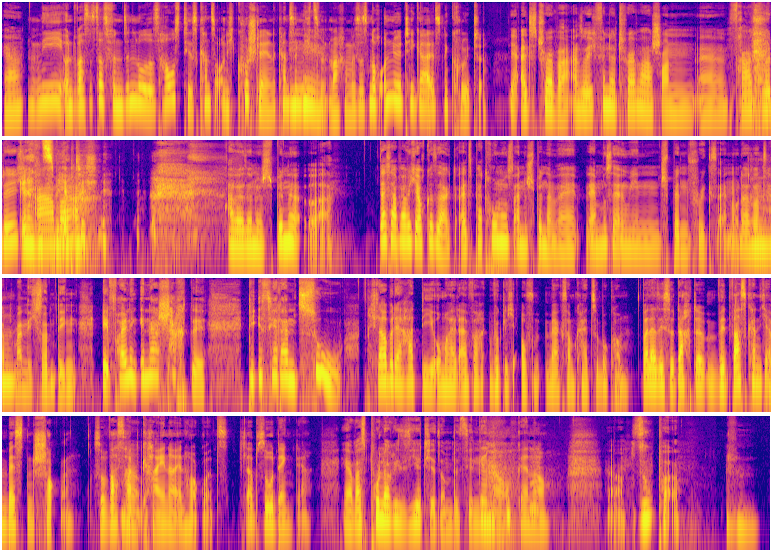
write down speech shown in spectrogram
Ja, Nee, und was ist das für ein sinnloses Haustier? Das kannst du auch nicht kuscheln, da kannst du Nee. nichts mitmachen. Das ist noch unnötiger als eine Kröte. ja als Trevor. Also ich finde Trevor schon äh, fragwürdig, aber, Grenzwertig. aber so eine Spinne, uah. Deshalb habe ich auch gesagt, als Patronus eine Spinne, weil er muss ja irgendwie ein Spinnenfreak sein, oder? Sonst Mhm. hat man nicht so ein Ding. Eh, Vor allen Dingen in der Schachtel. Die ist ja dann zu. Ich glaube, der hat die, um halt einfach wirklich Aufmerksamkeit zu bekommen. Weil er sich so dachte, mit was kann ich am besten schocken? So was Ja. hat keiner in Hogwarts. Ich glaube, so denkt er. Ja, was polarisiert hier so ein bisschen. Genau, genau. Ja, super.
